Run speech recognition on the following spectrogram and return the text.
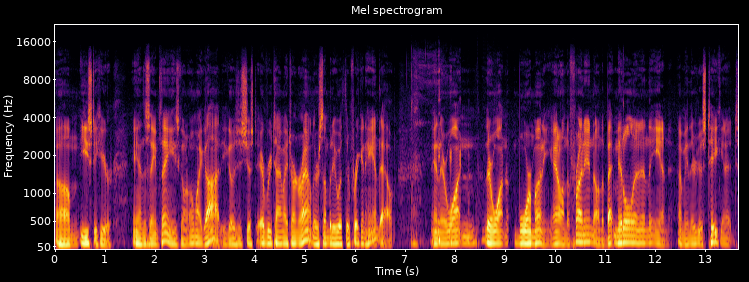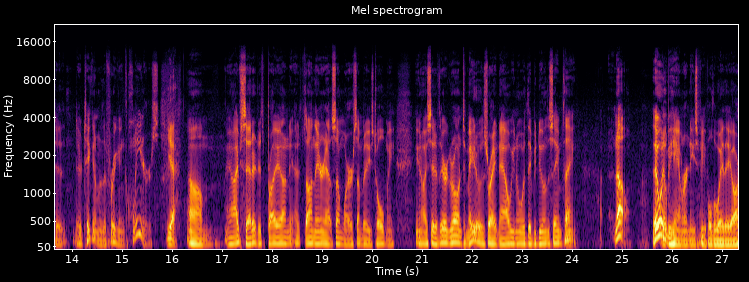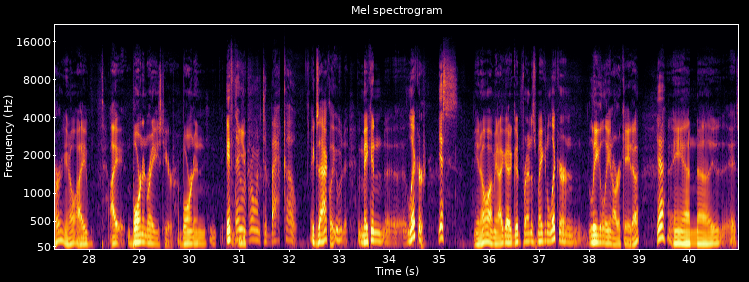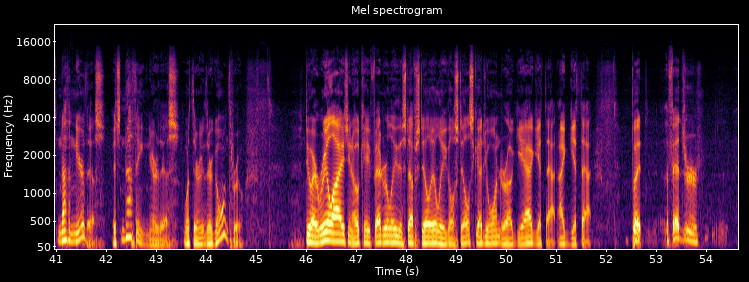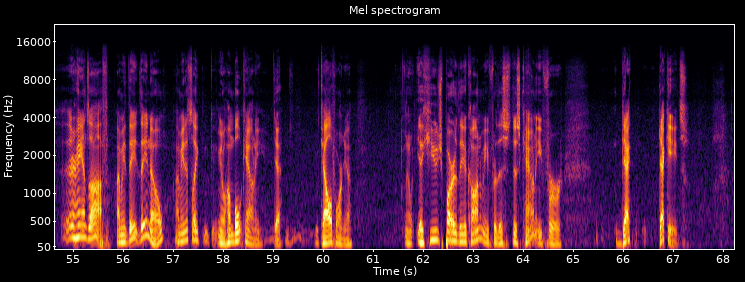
um, east of here, and the same thing. He's going, "Oh my God!" He goes, "It's just every time I turn around, there's somebody with their freaking hand out." And they're wanting they're wanting more money and on the front end on the back middle and in the end i mean they're just taking it to they're taking them to the friggin' cleaners Yeah. um, you know, I've said it. It's probably on it's on the internet somewhere. Somebody's told me. You know, I said if they were growing tomatoes right now, you know, would they be doing the same thing? No, they wouldn't be hammering these people the way they are. You know, I I born and raised here, born in If they were you- growing tobacco. exactly making uh, liquor. Yes. You know, I mean, I got a good friend that's making liquor in, legally in Arcata. Yeah. and uh, it's nothing near this. It's nothing near this what they're they're going through. Do I realize, you know, okay, federally this stuff's still illegal, still Schedule One drug? Yeah, I get that. I get that. But the feds are they're hands off. I mean, they they know. I mean, it's like you know Humboldt County, Yeah. California. You know, a huge part of the economy for this this county for dec- decades.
